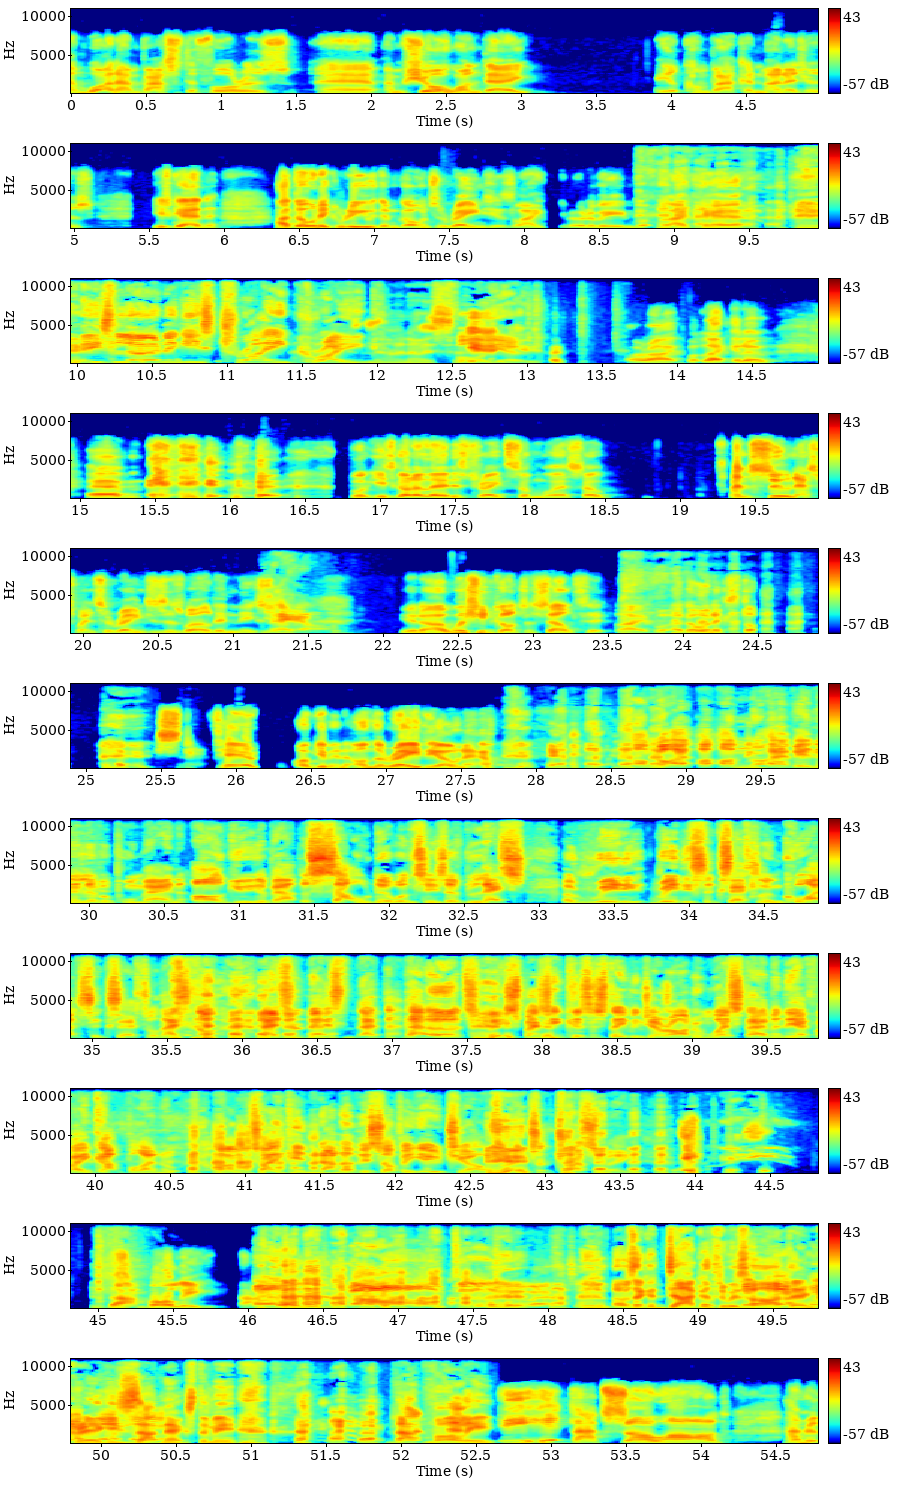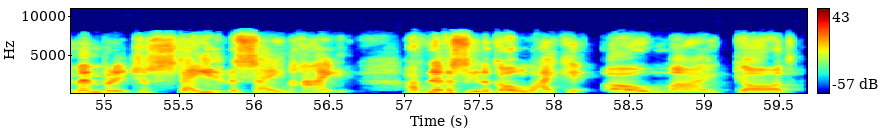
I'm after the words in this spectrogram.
and what an ambassador for us. Uh, I'm sure one day he'll come back and manage us. He's getting. I don't agree with him going to Rangers, like you know what I mean, but like. Uh, He's learning his trade, Craig. he? No, no, it's For you. all right, but like you know, um, but he's got to learn his trade somewhere. So, and Souness went to Rangers as well, didn't he? So, Yeah. you know, I wish he'd gone to Celtic, like, but I don't want to stop a sectarian argument on the radio now. I'm not. I'm not having a Liverpool man arguing about the subtle nuances of less, of really, really successful and quite successful. That's not. That's, that's, that, that, that hurts me, especially because of Stephen Gerrard and West Ham in the FA Cup final. I'm taking none of this off of you, Charles. so tr- trust me. That volley, that volley. Oh, do you have to? That was like a dagger through his heart then, Craig. He sat next to me. that volley. He hit that so hard. And remember, it just stayed at the same height. I've never seen a goal like it. Oh my God.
